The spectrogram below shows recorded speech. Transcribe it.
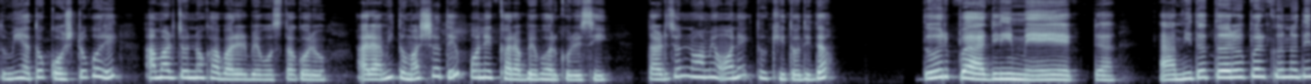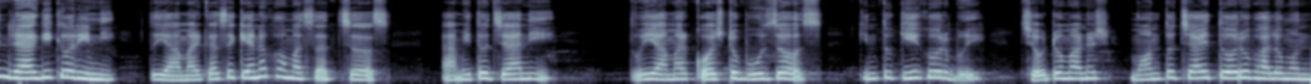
তুমি এত কষ্ট করে আমার জন্য খাবারের ব্যবস্থা করো আর আমি তোমার সাথে অনেক খারাপ ব্যবহার করেছি। তার জন্য আমি অনেক দুঃখিত, দিদা। দূর পাগলি মেয়ে একটা। আমি তো তোর উপর কোনোদিন রাগই করিনি। তুই আমার কাছে কেন ক্ষমা চাচ্ছস? আমি তো জানি, তুই আমার কষ্ট বুঝস, কিন্তু কি করবি? ছোট মানুষ, মন তো চাই তোরও ভালো মন্দ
